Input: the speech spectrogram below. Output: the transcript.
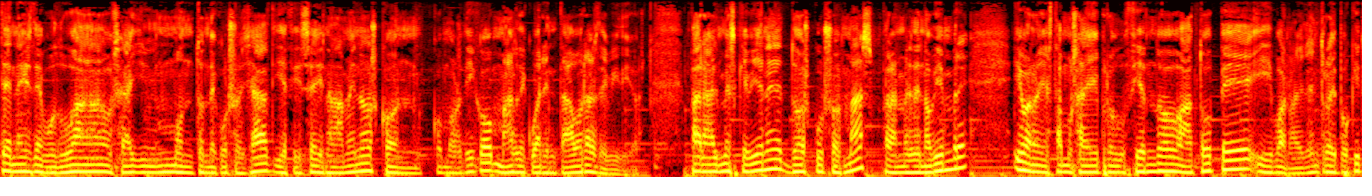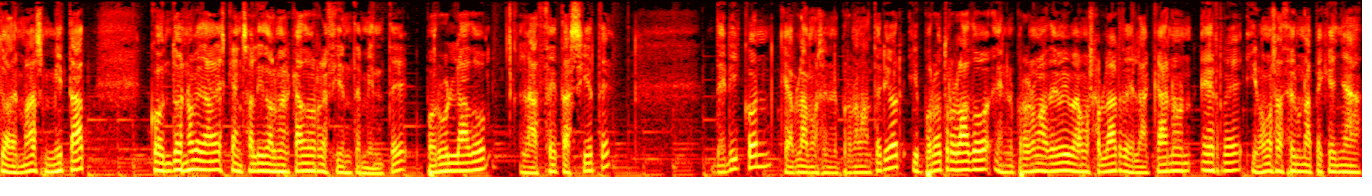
tenéis de boudoir, o sea, hay un montón de cursos ya, 16 nada menos, con, como os digo, más de 40 horas de vídeos. Para el mes que viene, dos cursos más, para el mes de noviembre, y bueno, ya estamos ahí produciendo a tope, y bueno, dentro de poquito además, Meetup, con dos novedades que han salido al mercado recientemente. Por un lado, la Z7, de Nikon que hablamos en el programa anterior y por otro lado en el programa de hoy vamos a hablar de la Canon R y vamos a hacer una pequeña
